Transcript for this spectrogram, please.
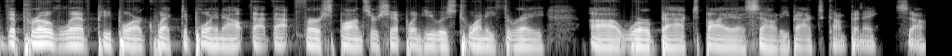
the pro LIV people are quick to point out that that first sponsorship when he was 23 uh, were backed by a Saudi backed company. So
